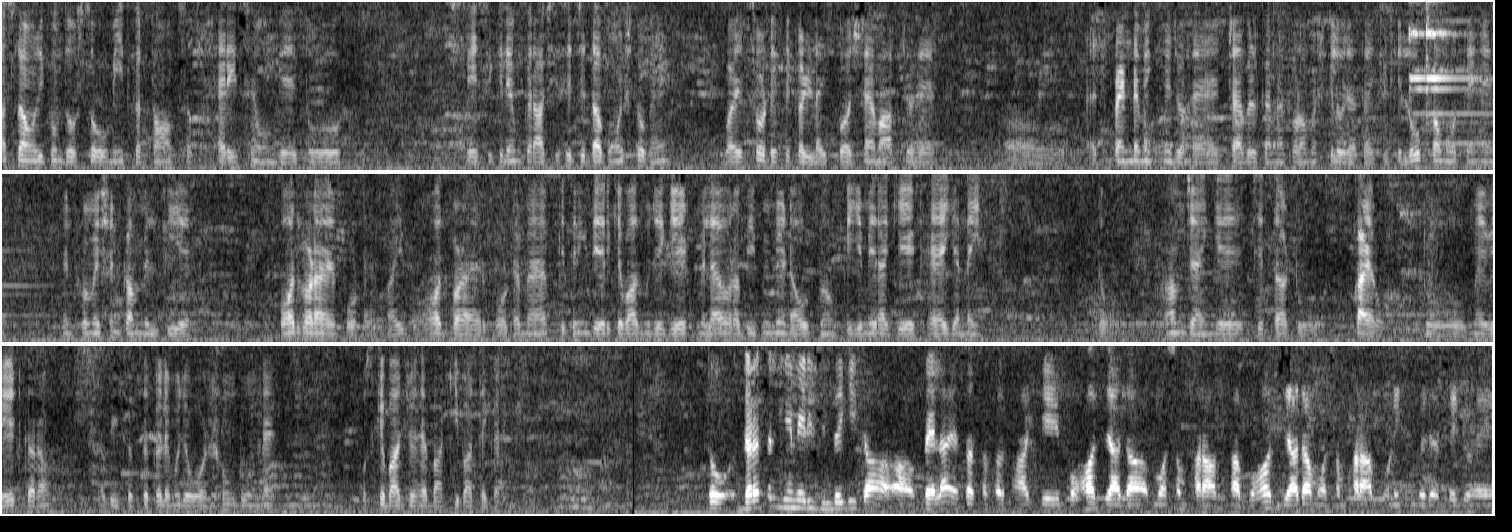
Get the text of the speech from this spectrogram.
अस्सलाम दोस्तों, उम्मीद करता हूँ आप सब खैरियत से होंगे। तो बेसिकली हम कराची से जिद्दा पहुँच तो गए but it's so difficult like first time आप जो है ऐसे पेंडेमिक में जो है ट्रैवल करना थोड़ा मुश्किल हो जाता है, क्योंकि लोग कम होते हैं इन्फॉर्मेशन कम मिलती है। बहुत बड़ा एयरपोर्ट है, भाई, बहुत बड़ा एयरपोर्ट है। मैं कितनी देर के बाद मुझे गेट मिला है और अभी भी मैं डाउट में हूँ कि ये मेरा गेट है या नहीं। तो हम जाएँगे जिद्दा टू कायरो तो मैं वेट कर रहा हूँ। अभी सबसे पहले मुझे वॉशरूम ढूंढना है। उसके बाद जो है बाकी बातें करेंगे। तो दरअसल ये मेरी ज़िंदगी का पहला ऐसा सफ़र था कि बहुत ज़्यादा मौसम ख़राब था। बहुत ज़्यादा मौसम ख़राब होने की वजह से जो है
